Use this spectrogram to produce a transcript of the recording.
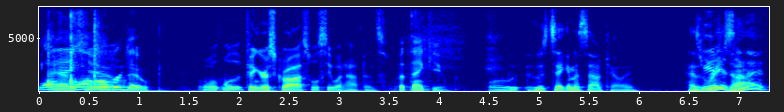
Long, Thank long you. overdue. Well, well, fingers crossed. We'll see what happens. But thank you. Well, who- who's taking us out, Kelley? Has You Rhea done it?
